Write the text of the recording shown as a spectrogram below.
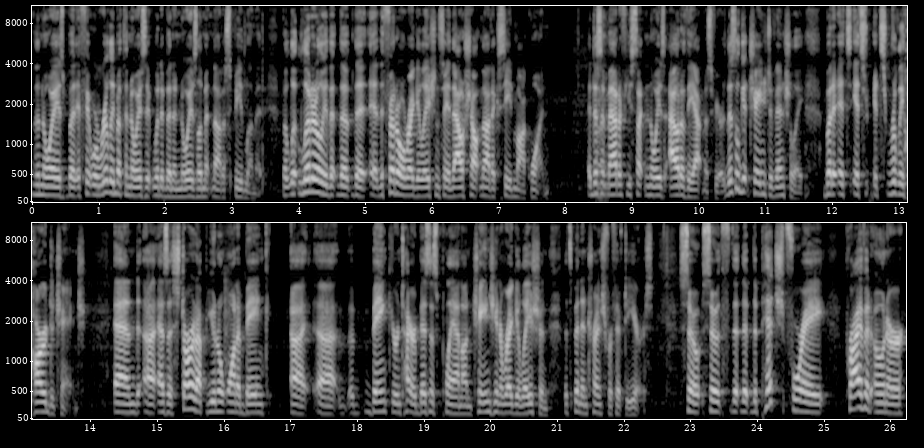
the noise, but if it were really about the noise, it would have been a noise limit, not a speed limit. But li- literally, the, the, the, uh, the federal regulations say thou shalt not exceed Mach 1. It doesn't Right. matter if you suck noise out of the atmosphere. This will get changed eventually, but it's, it's, it's really hard to change. And uh, as a startup, you don't want to bank, uh, uh, bank your entire business plan on changing a regulation that's been entrenched for 50 years. So, so the, the, the pitch for a private owner,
